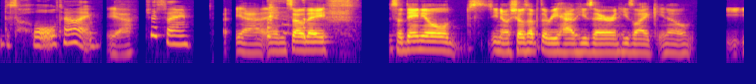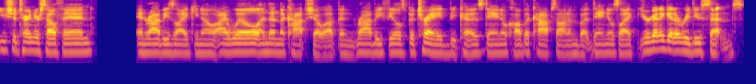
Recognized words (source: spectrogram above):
this whole time. yeah Just saying. Uh, yeah and so they so daniel you know shows up at the rehab he's there and he's like you know you should turn yourself in and robbie's like you know i will and then the cops show up and robbie feels betrayed because daniel called the cops on him but daniel's like you're gonna get a reduced sentence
